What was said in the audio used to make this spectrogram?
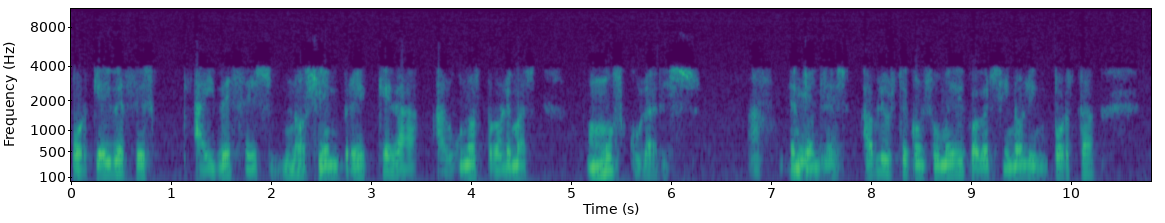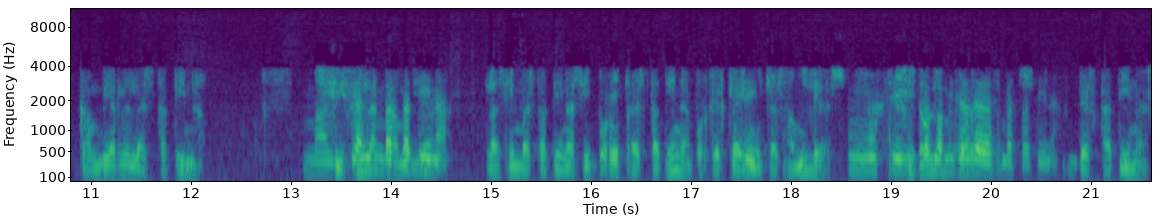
Porque hay veces, hay veces, no siempre, que da algunos problemas musculares. ah, Entonces, bien. hable usted con su médico a ver si no le importa cambiarle la estatina. Vale, si la simvastatina. cambia, la simvastatina sí por Sí. otra estatina, porque es que hay Sí. muchas familias. Si muchas no familias de la simvastatina. De estatinas,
